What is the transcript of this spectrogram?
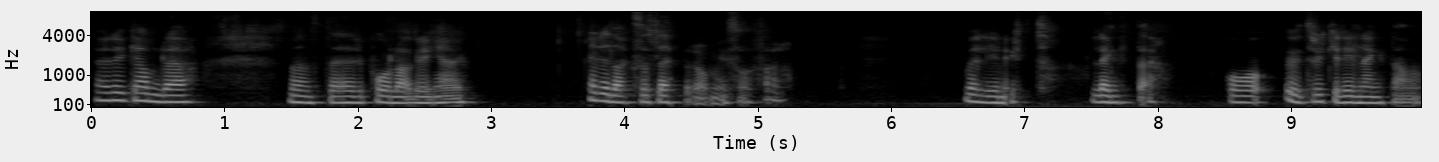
Är det gamla mönster, pålagringar? Är det dags att släppa dem i så fall? Välj nytt, längta och uttrycka din längtan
